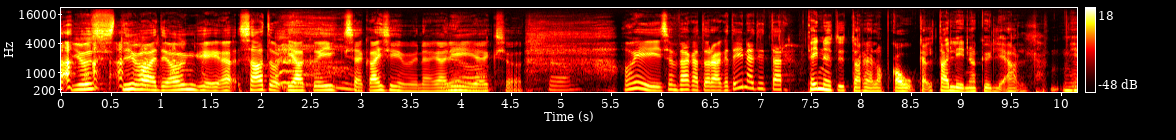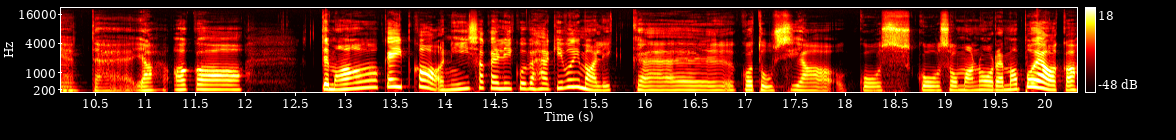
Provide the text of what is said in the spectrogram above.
just niimoodi ongi ja sadu ja kõik see kasimine ja, ja. nii, eks ju. oi, see on väga tore, aga teine tütar? teine tütar elab kaugel Tallinna külje all mm., nii et äh, jah, aga tema käib ka nii sageli kui vähegi võimalik äh, kodus ja koos, koos oma noorema pojaga,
